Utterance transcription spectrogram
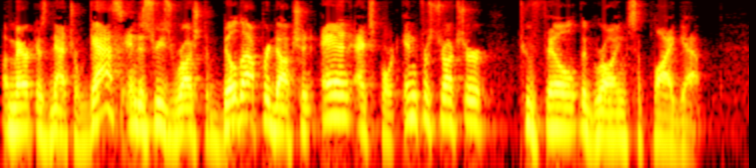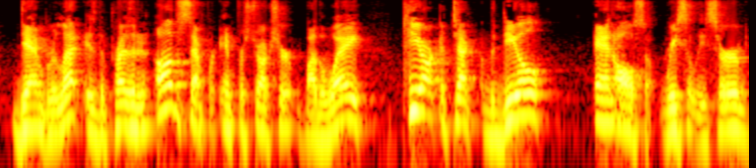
America's natural gas industry's rush to build out production and export infrastructure to fill the growing supply gap. Dan Brouillette is the president of Sempra Infrastructure, by the way, key architect of the deal, and also recently served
